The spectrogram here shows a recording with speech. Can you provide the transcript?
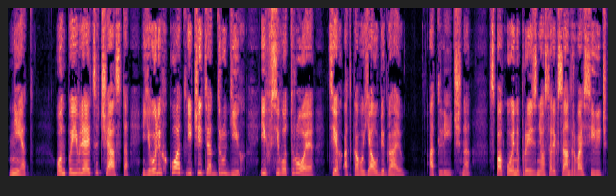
Нет. Он появляется часто, его легко отличить от других, их всего трое, тех, от кого я убегаю». «Отлично», — спокойно произнес Александр Васильевич,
